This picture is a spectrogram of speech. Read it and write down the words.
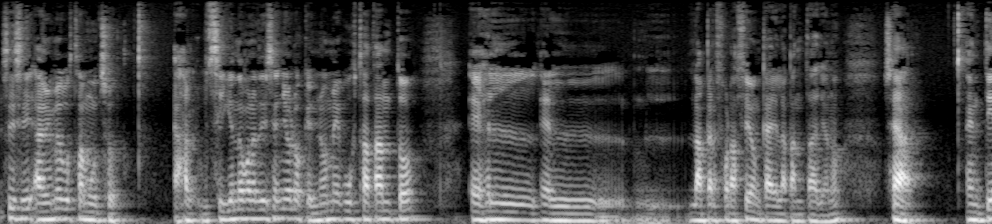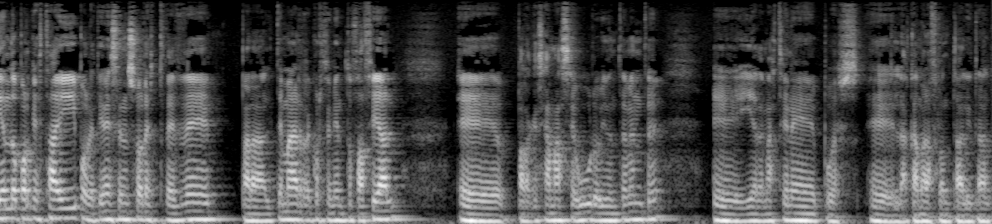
Sí, sí, a mí me gusta mucho. Siguiendo con el diseño, lo que no me gusta tanto es el, la perforación que hay en la pantalla, ¿no? O sea, entiendo por qué está ahí, porque tiene sensores 3D para el tema del reconocimiento facial, eh, para que sea más seguro, evidentemente eh, y además tiene pues eh, la cámara frontal y tal.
